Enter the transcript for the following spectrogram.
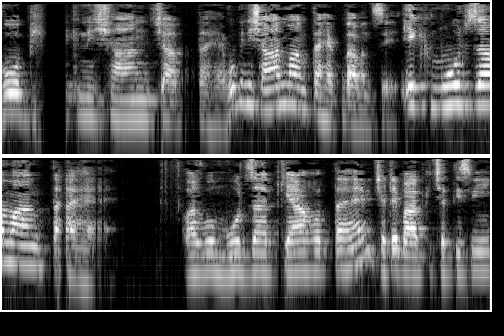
وہ بھی ایک نشان چاہتا ہے، وہ بھی نشان مانگتا ہے خداون سے، ایک مورزہ مانگتا ہے۔ اور وہ مورزہ کیا ہوتا ہے؟ چھٹے باپ کی چھتیسویں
